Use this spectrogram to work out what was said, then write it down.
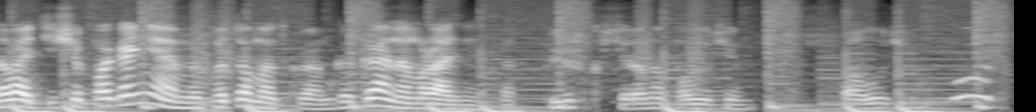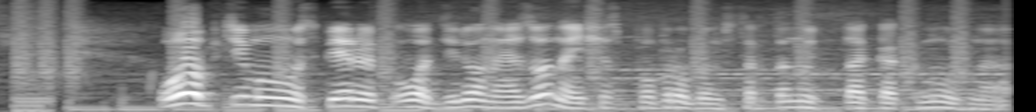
Давайте еще погоняем и потом откроем. Какая нам разница? Плюшку все равно получим. Получим. Оптимус, первый, вот, зеленая зона, и сейчас попробуем стартануть так, как нужно.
